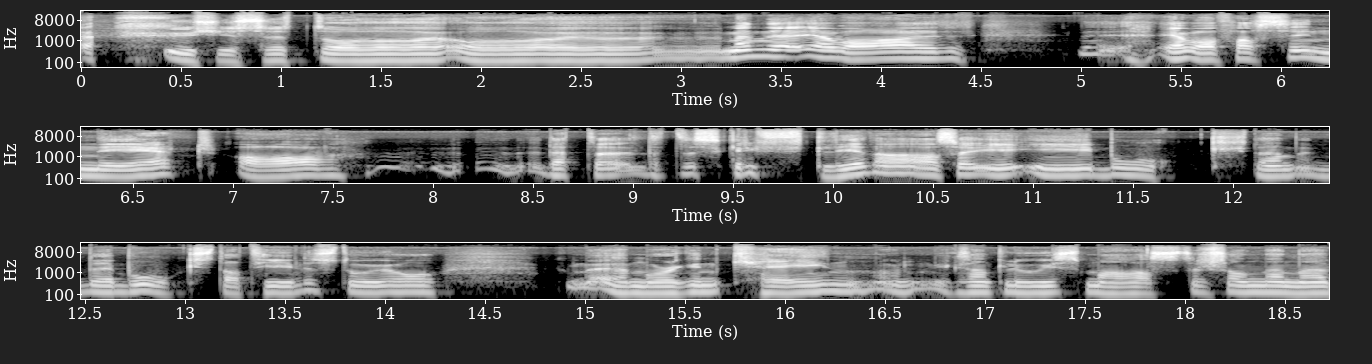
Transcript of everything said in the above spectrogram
ukysset og, og Men jeg, var Jeg var fascinert av dette, dette skriftlige, da. Altså i, i bok den, Det bokstativet sto jo eh, Morgan Kane, ikke sant, Louis Masterson, denne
